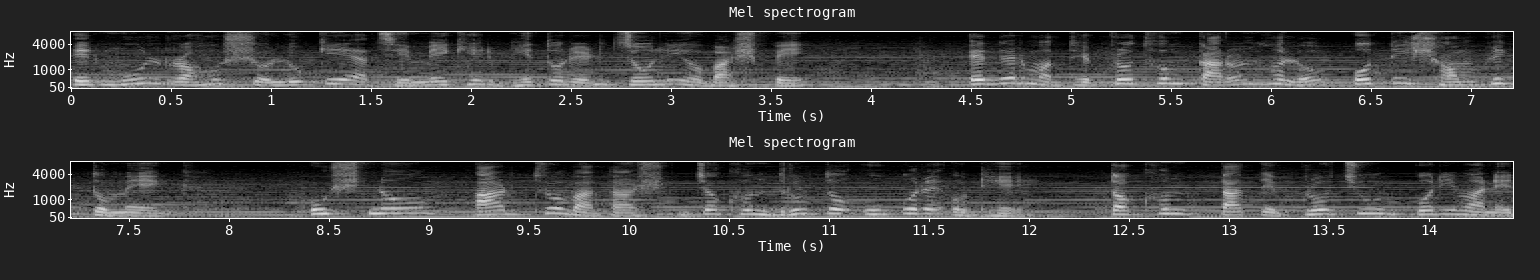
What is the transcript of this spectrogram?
এর মূল রহস্য লুকিয়ে আছে মেঘের ভেতরের জলীয় বাষ্পে। এদের মধ্যে প্রথম কারণ হল অতি সম্পৃক্ত মেঘ। উষ্ণ, আর্দ্র বাতাস যখন দ্রুত উপরে ওঠে, তখন তাতে প্রচুর পরিমাণে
